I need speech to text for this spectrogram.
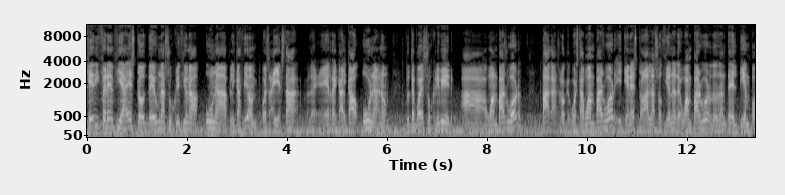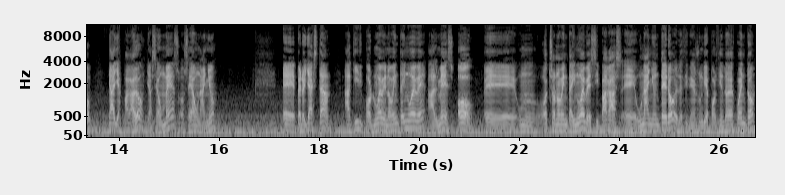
¿Qué diferencia esto de una suscripción a una aplicación? Pues ahí está, he recalcado una, ¿no? Tú te puedes suscribir a OnePassword, pagas lo que cuesta OnePassword y tienes todas las opciones de OnePassword durante el tiempo que hayas pagado, ya sea un mes o sea un año. Eh, pero ya está. Aquí por 9,99 al mes o eh, 8,99 si pagas eh, un año entero, es decir, tienes un 10% de descuento,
